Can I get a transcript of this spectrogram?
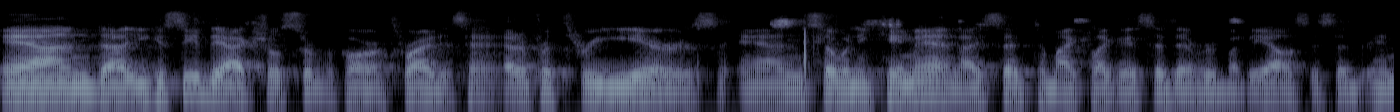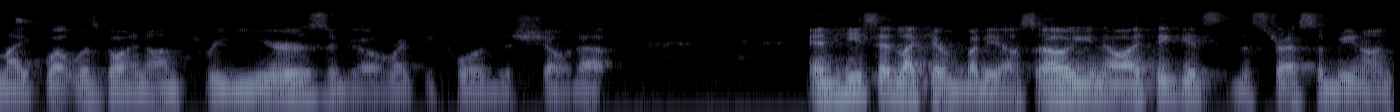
and uh, you can see the actual cervical arthritis. Had it for three years, and so when he came in, I said to Mike, like I said to everybody else, I said, "Hey, Mike, what was going on three years ago, right before this showed up?" And he said, like everybody else, "Oh, you know, I think it's the stress of being on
